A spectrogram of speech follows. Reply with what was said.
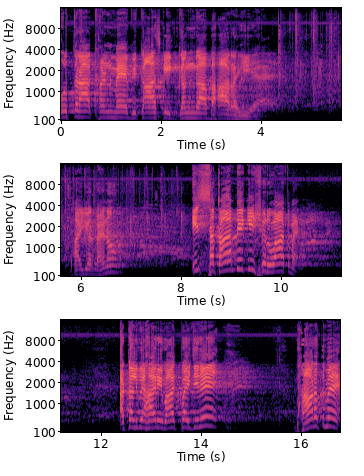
उत्तराखंड में विकास की गंगा बहा रही है। भाइयों और बहनों, इस शताब्दी की शुरुआत में अटल बिहारी वाजपेयी जी ने भारत में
